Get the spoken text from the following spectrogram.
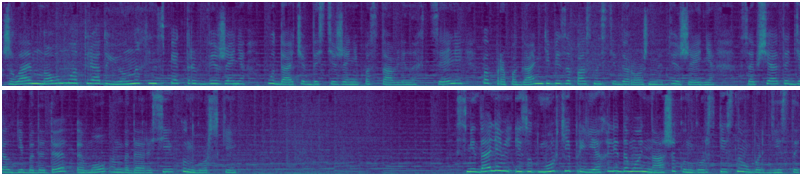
Желаем новому отряду юных инспекторов движения удачи в достижении поставленных целей по пропаганде безопасности дорожного движения, сообщает отдел ГИБДД МО МВД России Кунгурский. С медалями из Удмуртии приехали домой наши кунгурские сноубордисты.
